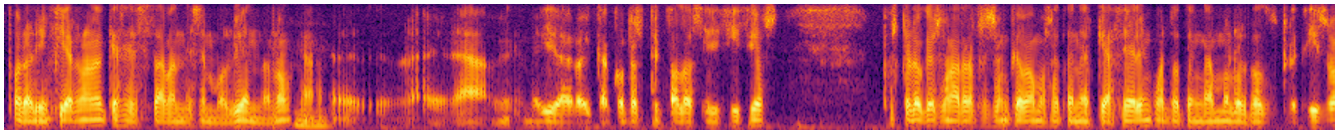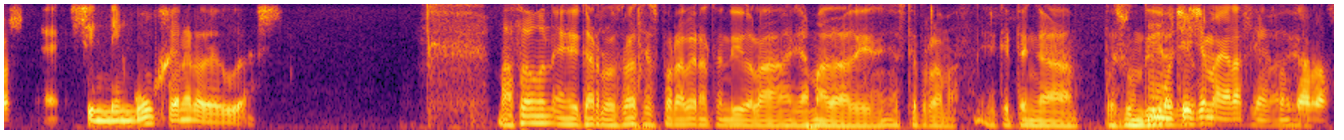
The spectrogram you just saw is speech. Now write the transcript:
por el infierno en el que se estaban desenvolviendo, ¿no? Era medida heroica con respecto a los edificios pues creo que es una reflexión que vamos a tener que hacer en cuanto tengamos los datos precisos, eh, sin ningún género de dudas. Mazón, eh, Carlos, gracias por haber atendido la llamada de este programa. y que tenga pues un día. Muchísimas gracias, Carlos.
